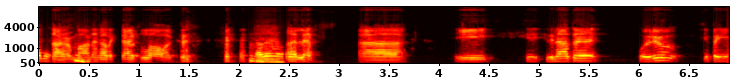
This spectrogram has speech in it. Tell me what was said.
അതെ, തഴമ്പാണ് കറക്റ്റ് ആയിട്ടുള്ള വാക്ക്. അല്ല ഈ ഇതിനകത്ത് ഒരു ഇപ്പൊ ഈ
